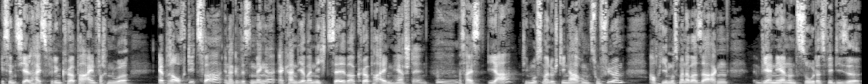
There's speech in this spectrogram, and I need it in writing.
Essentiell heißt für den Körper einfach nur, er braucht die zwar in einer gewissen Menge, er kann die aber nicht selber körpereigen herstellen. Das heißt, ja, die muss man durch die Nahrung zuführen. Auch hier muss man aber sagen, wir ernähren uns so, dass wir diese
